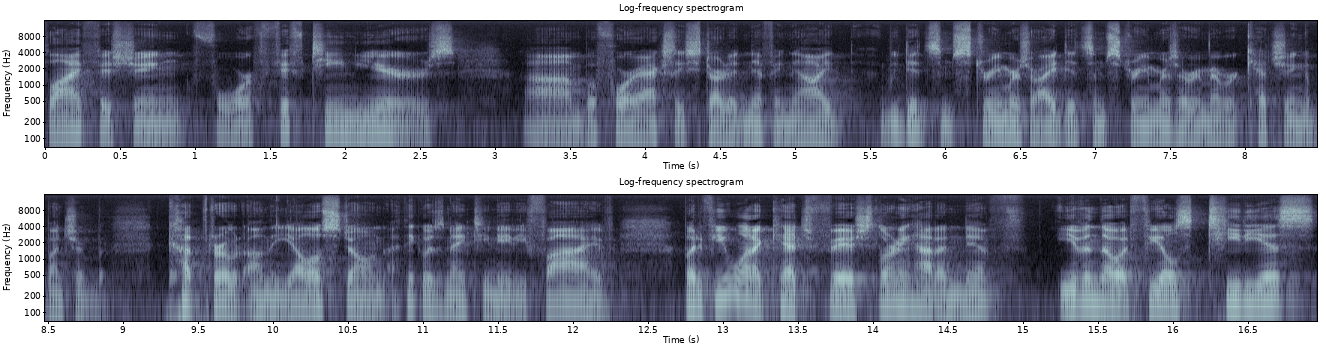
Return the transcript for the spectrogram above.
fly fishing for 15 years um, before I actually started nymphing. Now I we did some streamers, or I did some streamers. I remember catching a bunch of cutthroat on the Yellowstone. I think it was 1985. But if you want to catch fish, learning how to nymph, even though it feels tedious,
